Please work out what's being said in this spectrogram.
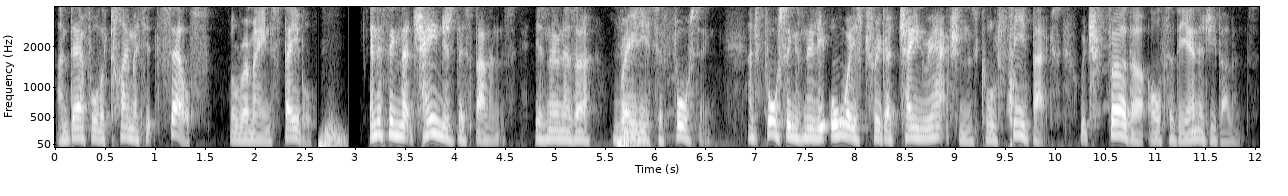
and therefore the climate itself, will remain stable. Anything that changes this balance is known as a radiative forcing, and forcings nearly always trigger chain reactions called feedbacks, which further alter the energy balance.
